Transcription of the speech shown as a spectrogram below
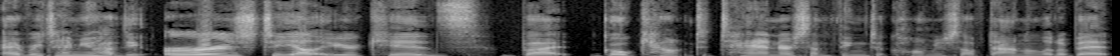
every time you have the urge to yell at your kids but go count to 10 or something to calm yourself down a little bit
